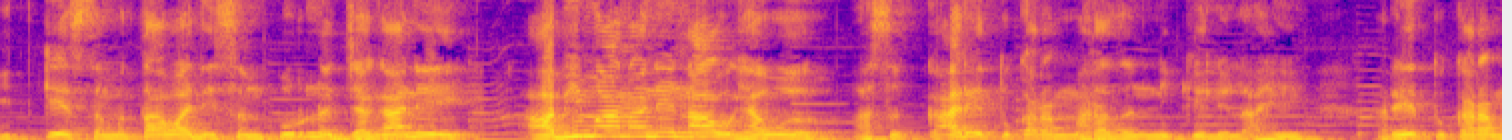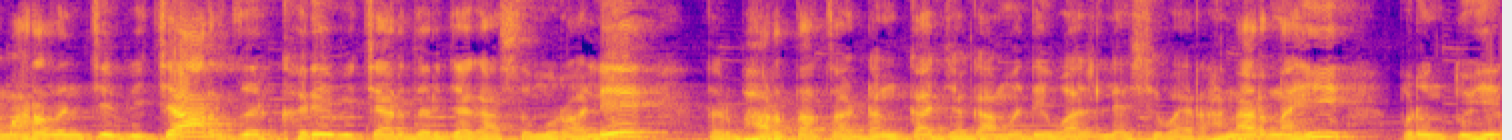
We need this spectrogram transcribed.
इतके समतावादी संपूर्ण जगाने अभिमानाने नाव घ्यावं असं कार्य तुकाराम महाराजांनी केलेलं आहे. अरे तुकाराम महाराजांचे विचार जर खरे विचार जर जगासमोर आले तर भारताचा डंका जगामध्ये वाजल्याशिवाय राहणार नाही परंतु हे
